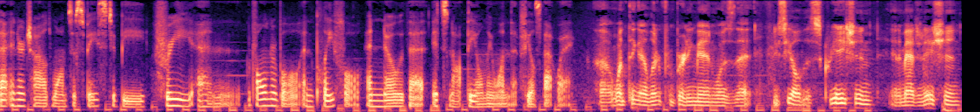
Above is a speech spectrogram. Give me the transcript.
That inner child wants a space to be free and vulnerable and playful and know that it's not the only one that feels that way. Uh, one thing I learned from Burning Man was that you see all this creation and imagination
